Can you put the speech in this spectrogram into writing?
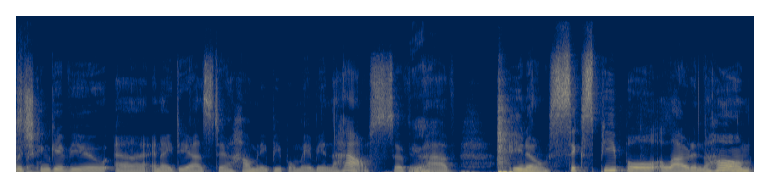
which can give you uh, an idea as to how many people may be in the house. So if you have, you know, six people allowed in the home,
